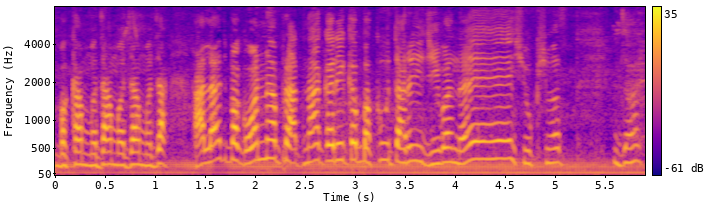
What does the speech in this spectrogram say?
બકા મજા મજા મજા. હાલ જ ભગવાનને પ્રાર્થના કરી કે બકુ તારું જીવન હે સુખ સ્વસ્થ. જાય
